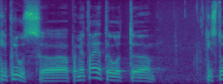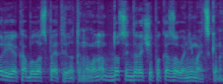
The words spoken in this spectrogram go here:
І плюс, е, пам'ятаєте, от е, історію, яка була з Петріотами, вона досить, до речі, показова німецькими.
